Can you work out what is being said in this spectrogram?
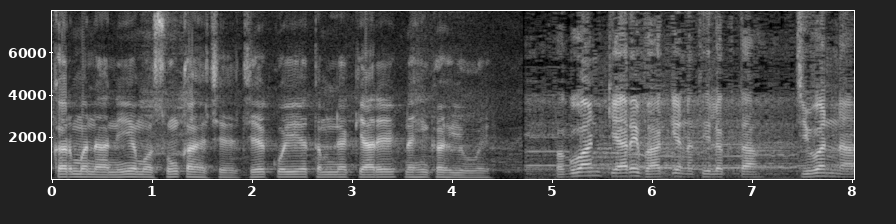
કર્મના નિયમો શું કહે છે? જે કોઈએ તમને ક્યારેય નહીં કહ્યું હોય. ભગવાન ક્યારેય ભાગ્ય નથી લખતા. જીવનના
